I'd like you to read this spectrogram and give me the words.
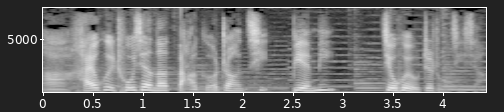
啊，还会出现呢打嗝、胀气、便秘，就会有这种迹象。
